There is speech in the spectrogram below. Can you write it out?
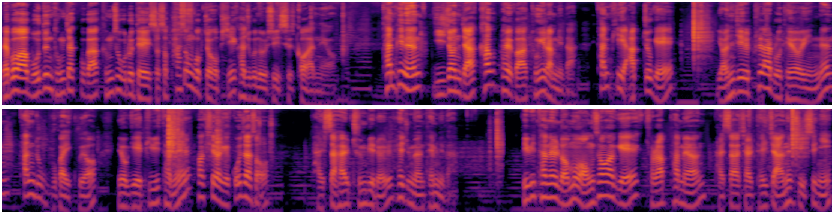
레버와 모든 동작부가 금속으로 되어 있어서 파손 걱정 없이 가지고 놀 수 있을 것 같네요. 탄피는 이전작 카구팔과 동일합니다. 탄피 앞쪽에 연질 플라로 되어 있는 탄두부가 있고요. 여기에 비비탄을 확실하게 꽂아서 발사할 준비를 해주면 됩니다. 비비탄을 너무 엉성하게 결합하면 발사가 잘 되지 않을 수 있으니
